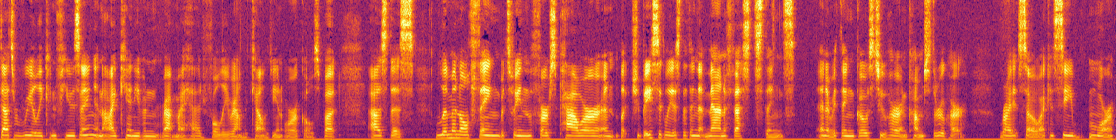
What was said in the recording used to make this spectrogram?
that's really confusing and i can't even wrap my head fully around the chaldean oracles but as this liminal thing between the first power and like she basically is the thing that manifests things and everything goes to her and comes through her right? So i can see more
